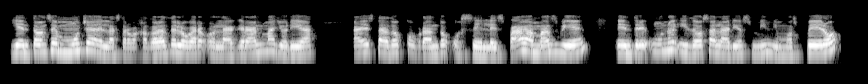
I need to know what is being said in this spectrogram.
Y entonces muchas de las trabajadoras del hogar o la gran mayoría ha estado cobrando o se les paga más bien entre uno y dos salarios mínimos, pero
